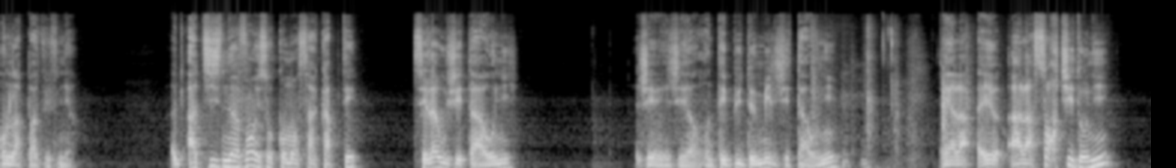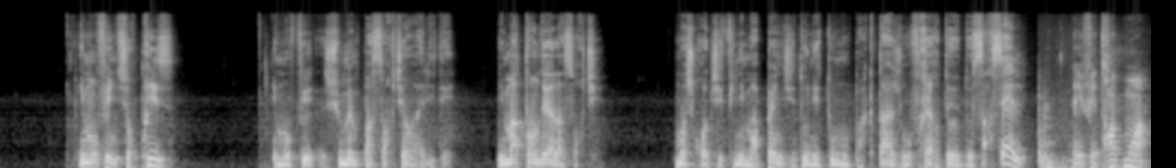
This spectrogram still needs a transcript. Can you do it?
On l'a pas vu venir. À 19 ans, ils ont commencé à capter. C'est là où j'étais à Oni. J'ai- en début 2000, j'étais à Oni. Et à la, et à la sortie d'Oni, ils m'ont fait une surprise. Ils m'ont fait. Je suis même pas sorti en réalité. Ils m'attendaient à la sortie. Moi, je crois que j'ai fini ma peine. J'ai donné tout mon pactage aux frères de, de Sarcelles. T'avais fait 30 mois.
